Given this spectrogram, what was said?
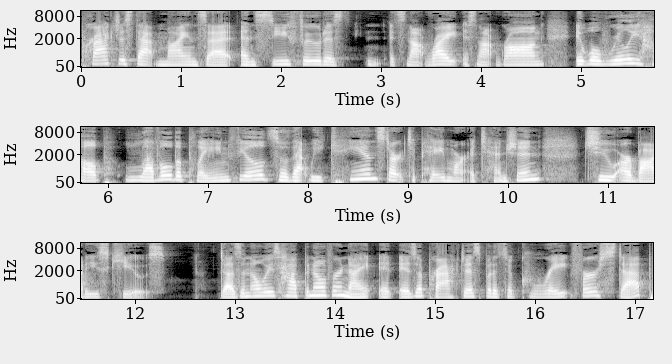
practice that mindset and see food as it's not right, it's not wrong, it will really help level the playing field so that we can start to pay more attention to our body's cues doesn't always happen overnight. It is a practice, but it's a great first step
